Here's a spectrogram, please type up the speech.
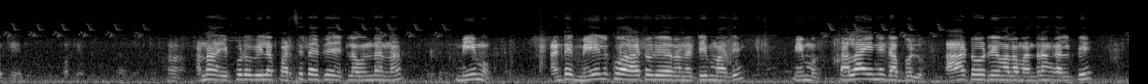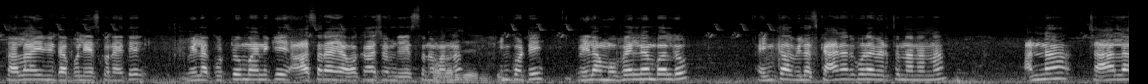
ఓకే అన్న ఇప్పుడు వీళ్ళ పరిస్థితి అయితే ఇట్లా ఉందన్న. మేము అంటే మేలుకు ఆటో డ్రైవర్ అన్న టీం మాది. మేము తలా ఇన్ని డబ్బులు ఆటో డ్రైవర్ల మందరం కలిపి తలా ఇన్ని డబ్బులు వేసుకొని అయితే వీళ్ళ కుటుంబానికి ఆసరాయ అవకాశం చేస్తున్నామన్న ఇంకోటి వీళ్ళ మొబైల్ నెంబర్లు ఇంకా వీళ్ళ స్కానర్ కూడా పెడుతున్నానన్న. అన్న చాలా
